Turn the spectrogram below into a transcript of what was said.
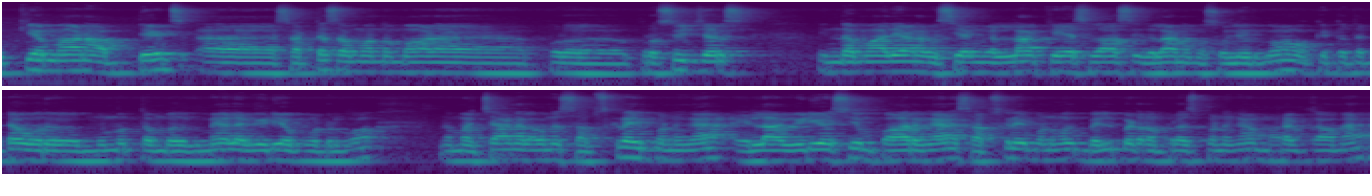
முக்கியமான அப்டேட்ஸ் சட்ட சம்பந்தமான ப்ரொசீஜர்ஸ் இந்த மாதிரியான விஷயங்கள்லாம் கேஸ் லாஸ் இதெல்லாம் நம்ம சொல்லியிருக்கோம். கிட்டத்தட்ட ஒரு முந்நூற்றம்பதுக்கு மேலே வீடியோ போட்டிருக்கோம். நம்ம சேனலை வந்து சப்ஸ்கிரைப் பண்ணுங்கள் எல்லா வீடியோஸையும் பாருங்கள் சப்ஸ்கிரைப் பண்ணும்போது பெல் பட்டனை ப்ரெஸ் பண்ணுங்கள் மறக்காமல்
